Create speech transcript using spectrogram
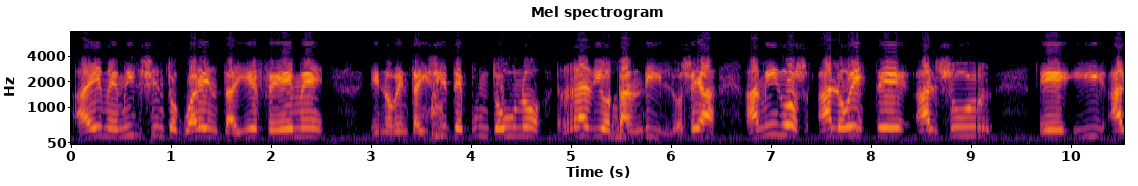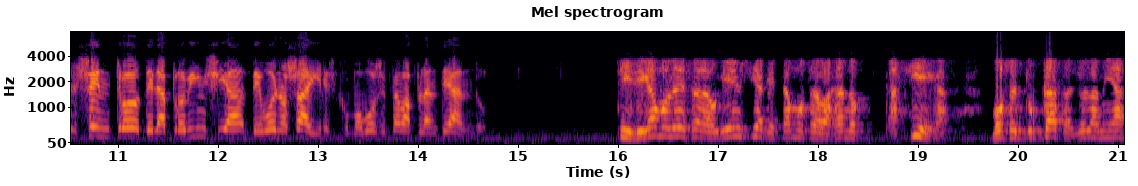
a AM1140 y FM 97.1 Radio Tandil. O sea, amigos al oeste, al sur, eh, y al centro de la provincia de Buenos Aires, como vos estabas planteando. Sí, digámosles a la audiencia que estamos trabajando a ciegas. Vos en tu casa, yo en la mía,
